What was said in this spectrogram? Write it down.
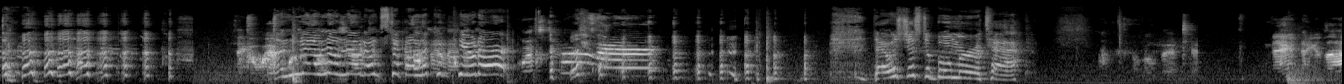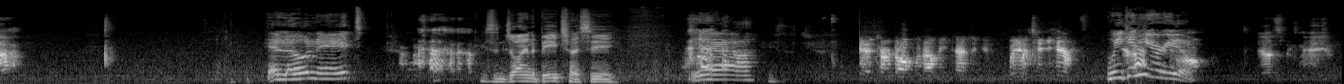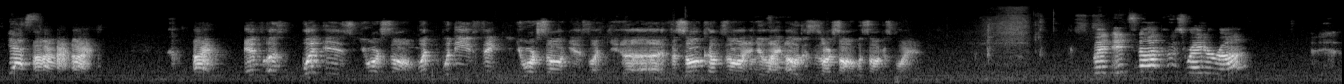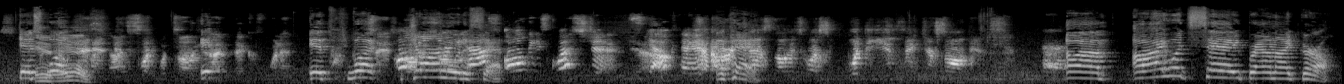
Take a whiff. Uh, no, no, no, don't step on the computer. That was just a boomer attack. A little. Nate, are you there? Hello, Nate. He's enjoying the beach, I see. Yeah, Yeah, it turned off without me touching it. But yeah, can you hear me? we can hear you. Yes, we can hear you. Yes. Alright, alright. Alright. If uh, what is your song? What what do you think your song is? Like if a song comes on and you're like, oh, this is our song. What song is playing? But it's not who's right or wrong? It is. It's It what is. That's like what song did I pick when it it's what Oh, John would have asked said. all these questions. Yeah. okay. Yeah, Okay. asked all these questions. What do you think your song is? Um, I would say Brown Eyed Girl.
